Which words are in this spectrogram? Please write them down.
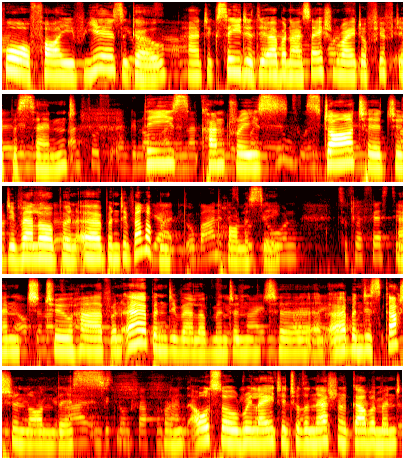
four or five years ago had exceeded the urbanization rate of 50 percent these countries started to develop an urban development policy and to have an urban development and uh, an urban discussion on this, also related to the national government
